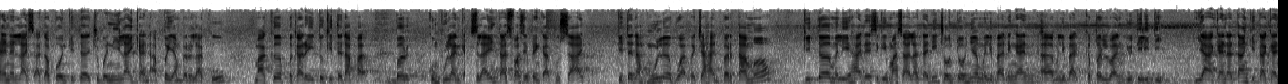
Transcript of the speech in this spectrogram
analyze ataupun kita cuba nilaikan apa yang berlaku, maka perkara itu kita dapat berkumpulan. Selain task force di peringkat pusat, kita dah mula buat pecahan. Pertama, kita melihat dari segi masalah tadi, contohnya melibat dengan uh, melibat keperluan utility. Yang akan datang kita akan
